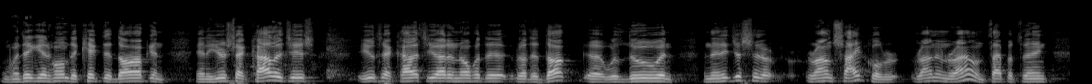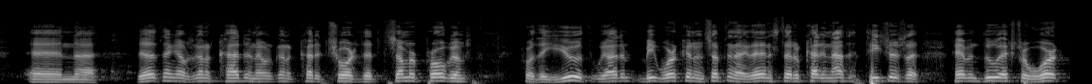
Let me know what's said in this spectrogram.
When they get home, they kick the dog, and, and you're a psychologist. You're a psychologist, you ought to know what the, what the dog uh, will do, and, and then it just a round cycle, round and round type of thing. And uh, the other thing I was going to cut, and I was going to cut it short, that summer programs for the youth, we ought to be working on something like that instead of cutting out the teachers, uh, having to do extra work.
